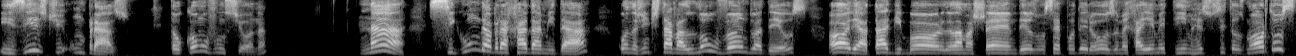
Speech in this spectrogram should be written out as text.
existe um prazo. Então, como funciona? Na segunda brachá da Amidah, quando a gente estava louvando a Deus, olha, Tagibor, Lamashem, Deus, você é poderoso, Mechayem Etim, ressuscita os mortos,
